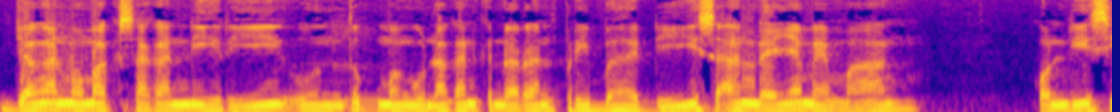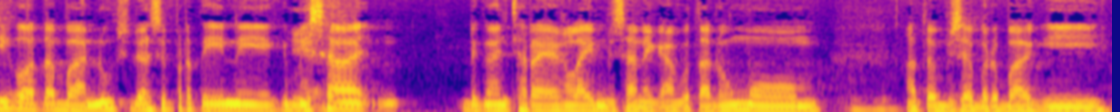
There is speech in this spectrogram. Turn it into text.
jangan memaksakan diri untuk mm-hmm. menggunakan kendaraan pribadi seandainya memang kondisi kota Bandung sudah seperti ini. Bisa yeah. dengan cara yang lain, bisa naik angkutan umum mm-hmm. atau bisa berbagi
